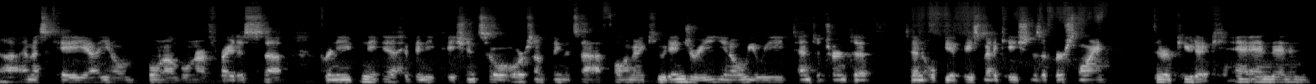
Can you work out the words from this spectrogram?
uh, MSK, uh, you know, bone on bone arthritis uh, for knee, knee, uh, hip and knee patients or, or something that's following an acute injury, you know, we, we tend to turn to, to an opiate based medication as a first line therapeutic. And then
